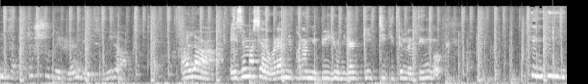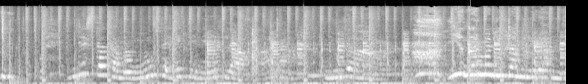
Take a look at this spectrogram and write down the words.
unos zapatos súper grandes, mira. ¡Hala! Es demasiado grande para mi pillo, mira qué chiquito lo tengo. mira esta cama, me gustaría tenerla. Mira. Mira qué tan grande.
